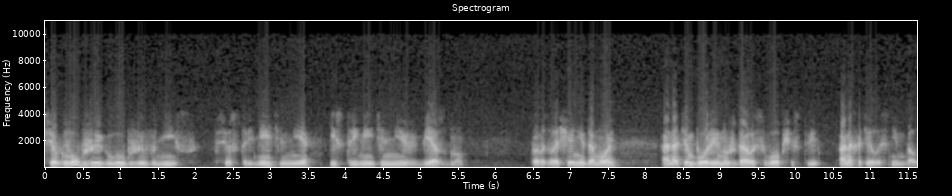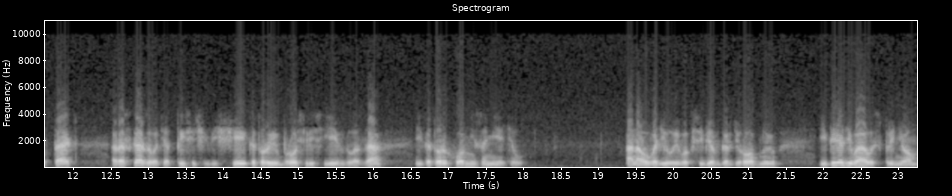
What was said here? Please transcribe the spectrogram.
все глубже и глубже вниз, все стремительнее и стремительнее в бездну. По возвращении домой она тем более нуждалась в обществе, она хотела с ним болтать, рассказывать о тысяче вещей, которые бросились ей в глаза и которых он не заметил. Она уводила его к себе в гардеробную и переодевалась при нем.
